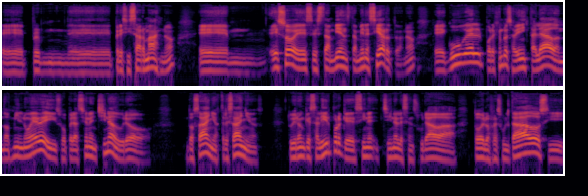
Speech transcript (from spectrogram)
eh, pre- eh, precisar más, ¿no? Eh, eso es, es también, es cierto, ¿no? Google, por ejemplo, se había instalado en 2009 y su operación en China duró dos años, tres años tuvieron que salir porque China les censuraba todos los resultados y,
